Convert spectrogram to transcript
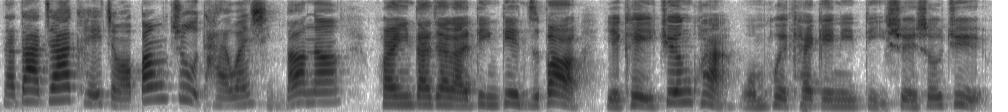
那大家可以怎么帮助台湾醒报呢？欢迎大家来订电子报，也可以捐款，我们会开给你抵税收据。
